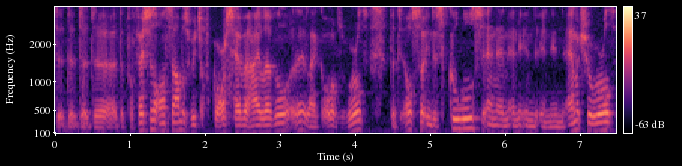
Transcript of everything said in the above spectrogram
the, the, the, the, professional ensembles, which of course have a high level, uh, like all over the world, but also in the schools and, and, and in, in, in amateur world,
